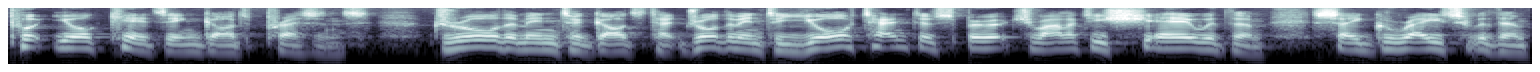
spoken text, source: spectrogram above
Put your kids in God's presence. Draw them into God's tent. Draw them into your tent of spirituality. Share with them. Say grace with them.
